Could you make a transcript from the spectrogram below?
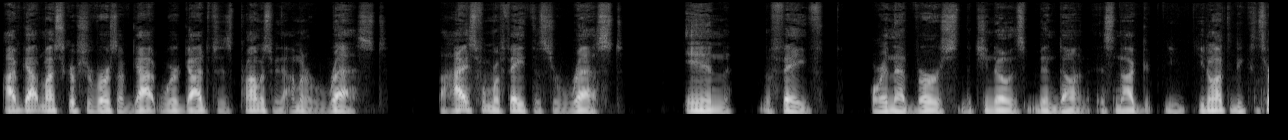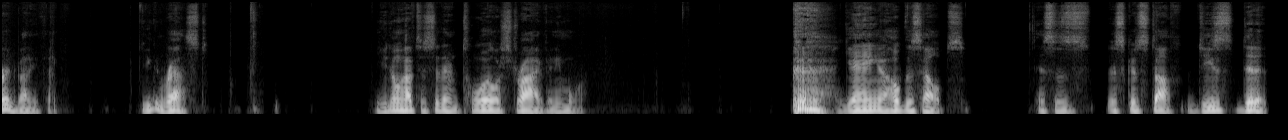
I've got my scripture verse. I've got where God has promised me that I'm going to rest. The highest form of faith is to rest in the faith or in that verse that you know has been done. It's not, you, you don't have to be concerned about anything. You can rest. You don't have to sit there and toil or strive anymore. Gang, I hope this helps. This is this is good stuff. Jesus did it.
